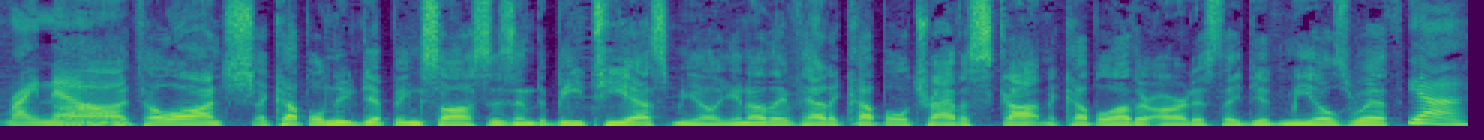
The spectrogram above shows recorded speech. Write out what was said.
Right now. uh, to launch a couple new dipping sauces in the BTS meal. You know, they've had a couple, Travis Scott and a couple other artists they did meals with. Yeah.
